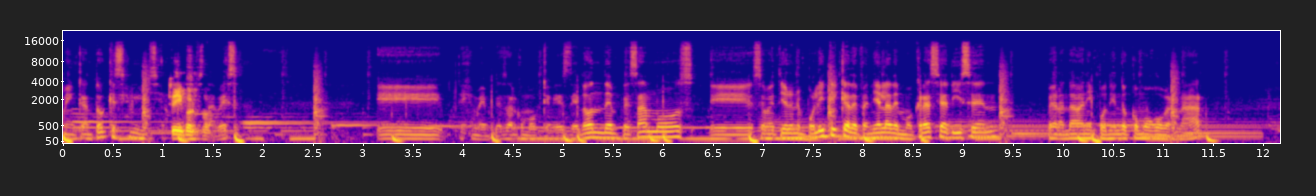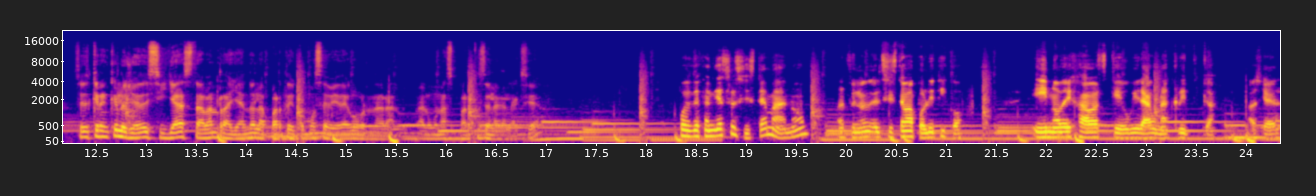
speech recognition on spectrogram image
me encantó que sí lo hicieron Sí, por esta vez. Eh, déjenme empezar como que desde dónde empezamos. Eh, se metieron en política, defendían la democracia, dicen, pero andaban imponiendo cómo gobernar. ¿Ustedes creen que los Jedi sí ya estaban rayando la parte de cómo se debía de gobernar al- algunas partes de la galaxia? Pues defendías el sistema, ¿no? Al final, el sistema político. Y no dejabas que hubiera una crítica hacia él.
